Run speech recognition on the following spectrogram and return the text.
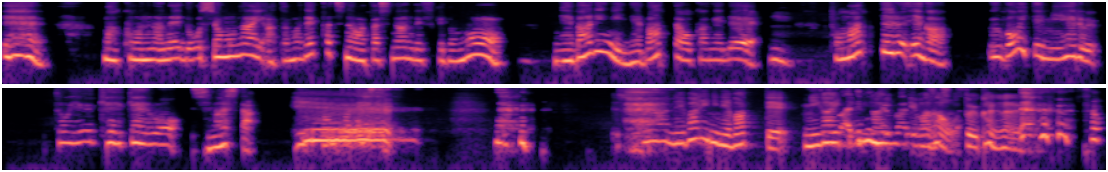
で、まあこんなね、どうしようもない頭でっかちな私なんですけども、粘りに粘ったおかげで、うん止まってる絵が動いて見えるという経験をしました。本当です。それは粘りに粘って、磨いて磨いて技をという感じなんです。そう。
